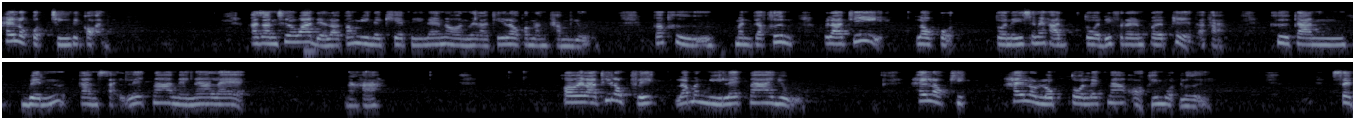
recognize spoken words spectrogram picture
ให้เรากดทิ้งไปก่อน อาจารย์เชื่อว่าเดี๋ยวเราต้องมีในเคสนี้แน่นอน เวลาที่เรากำลังทำอยู่ ก็คือมันจะขึ้นเวลาที่เรากดตัวนี้ใช่ไหมคะตัว different first page อะค่ะคือการเว้นการใส่เลขหน้าในหน้าแรกนะคะ พอเวลาที่เราคลิกแล้วมันมีเลขหน้าอยู่ ให้เราคลิกให้เราลบตัวเลขหน้าออกให้หมดเลย เสร็จ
